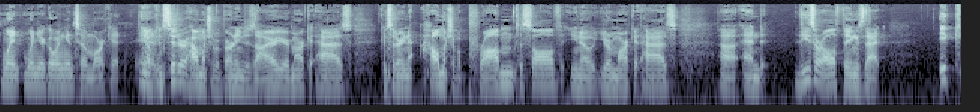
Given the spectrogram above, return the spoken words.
when when you're going into a market. You know, consider how much of a burning desire your market has, considering how much of a problem to solve, you know, your market has, uh, and these are all things that it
